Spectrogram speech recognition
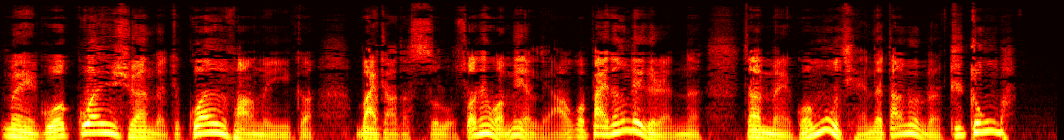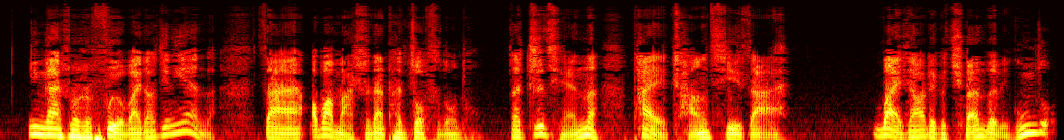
美国官宣的，就官方的一个外交的思路。昨天我们也聊过，拜登这个人呢，在美国目前的当政者之中吧，应该说是富有外交经验的。在奥巴马时代，他做副总统；在之前呢，他也长期在外交这个圈子里工作。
